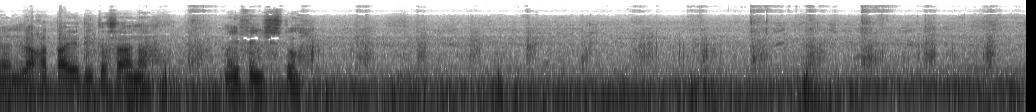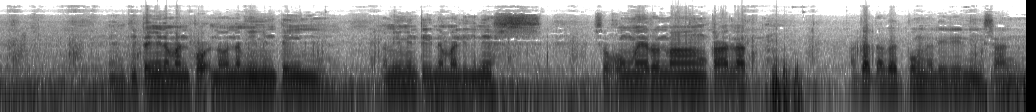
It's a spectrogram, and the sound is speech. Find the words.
Yan, lakad tayo dito sa ano, may phase 2. Yan, kita nyo naman po, no, nami-maintain. Nami-maintain na malinis. So kung mayroon mang kalat, agad-agad pong nalilinisan.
